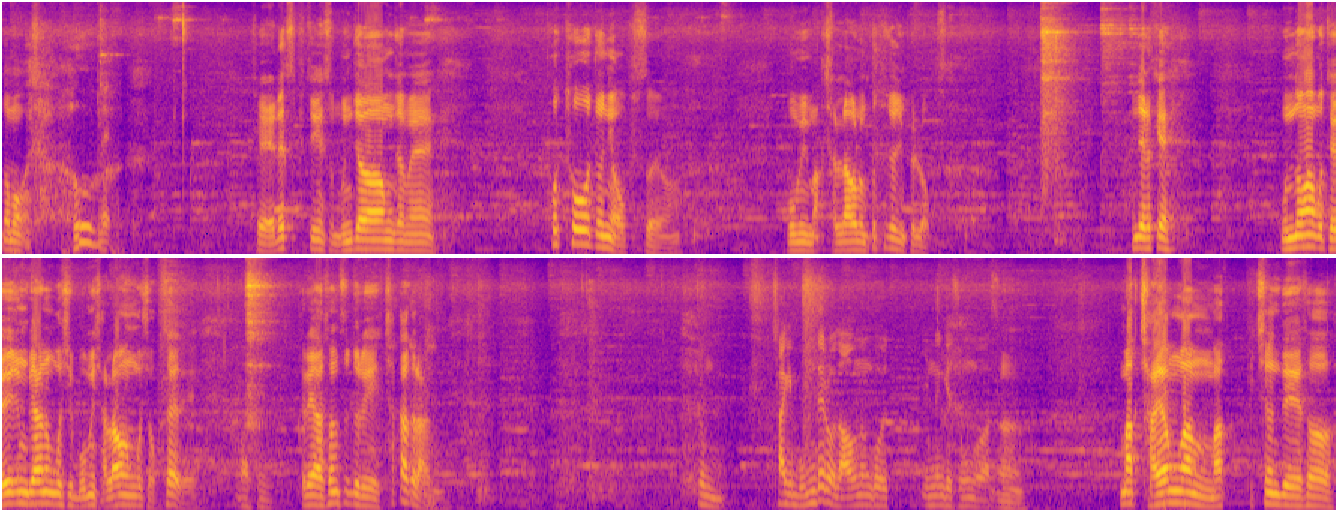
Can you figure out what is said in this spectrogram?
넘어가자. 네. 제 LX 피트니스 문정점에 포토존이 없어요. 몸이 막 잘 나오는 포토존이 별로 없어. 근데 이렇게 운동하고 대회 준비하는 곳이 몸이 잘 나오는 곳이 없어야 돼. 맞습니다. 그래야 선수들이 착각을 안 해. 좀 자기 몸대로 나오는 곳 있는 게 좋은 것 같습니다. 어. 막 자연광 막 비치는 데에서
